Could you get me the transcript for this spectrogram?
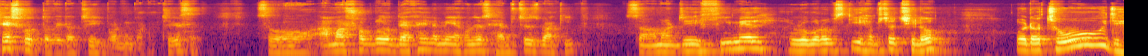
শেষ করতে হবে, এটা হচ্ছে ইম্পর্টেন্ট কথা, ঠিক আছে? সো আমার সবগুলো দেখাইলাম আমি এখন জাস্ট হ্যামস্টার্স বাকি। সো আমার যে ফিমেল রোবরভস্কি হ্যামস্টার ছিল, ওটা হচ্ছে ওই যে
